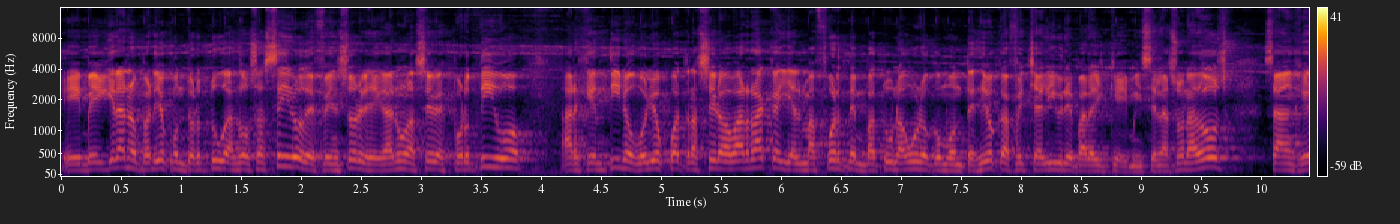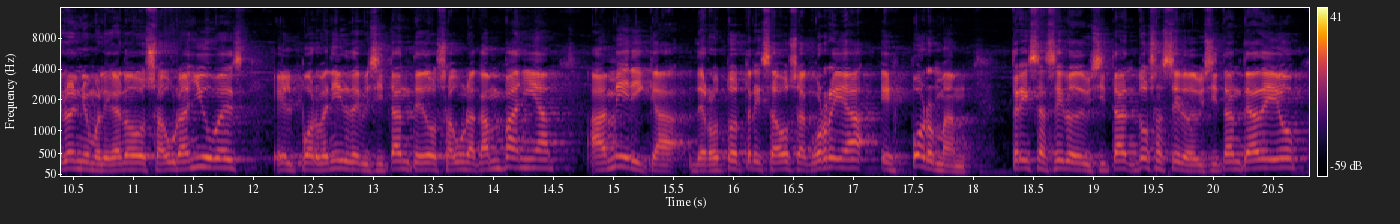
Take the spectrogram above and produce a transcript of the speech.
eh, Belgrano perdió con Tortugas 2 a 0, Defensores le ganó 1 a 0 Esportivo, Argentino goleó 4 a 0 a Barraca y Almafuerte empató 1 a 1 con Montes de Oca, fecha libre para el Kemis. En la zona 2, San Jerónimo le ganó 2 a 1 a Newells, el Porvenir de visitante 2 a 1 a Campaña, América derrotó 3 a 2 a Correa, Sportman 3 a 0 de visitante, 2 a 0 de visitante a Deo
